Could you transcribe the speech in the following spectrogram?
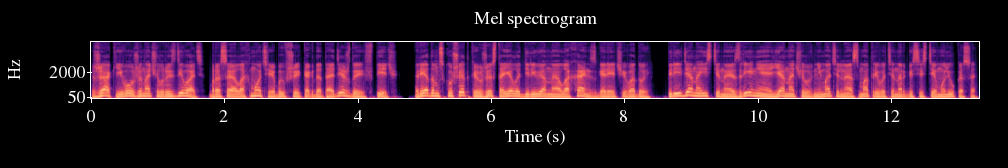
Жак его уже начал раздевать, бросая лохмотья, бывшие когда-то одеждой, в печь. Рядом с кушеткой уже стояла деревянная лохань с горячей водой. Перейдя на истинное зрение, я начал внимательно осматривать энергосистему Люкаса.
